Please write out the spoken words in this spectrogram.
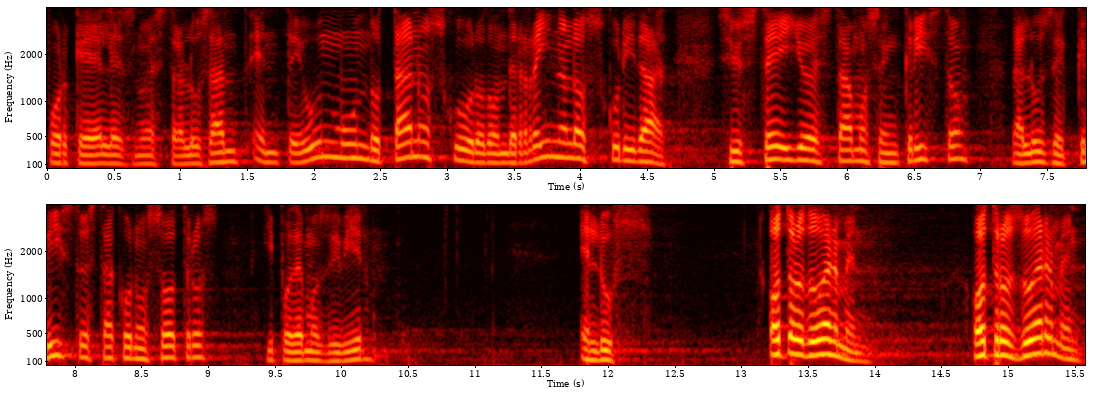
porque Él es nuestra luz. Ante un mundo tan oscuro donde reina la oscuridad, si usted y yo estamos en Cristo, la luz de Cristo está con nosotros y podemos vivir en luz. Otros duermen, otros duermen,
